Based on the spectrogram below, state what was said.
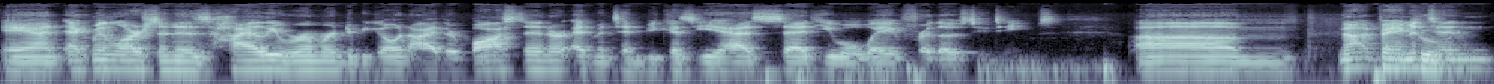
And Ekman Larsson is highly rumored to be going to either Boston or Edmonton because he has said he will waive for those two teams. Um, Not Vancouver. Edmonton,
